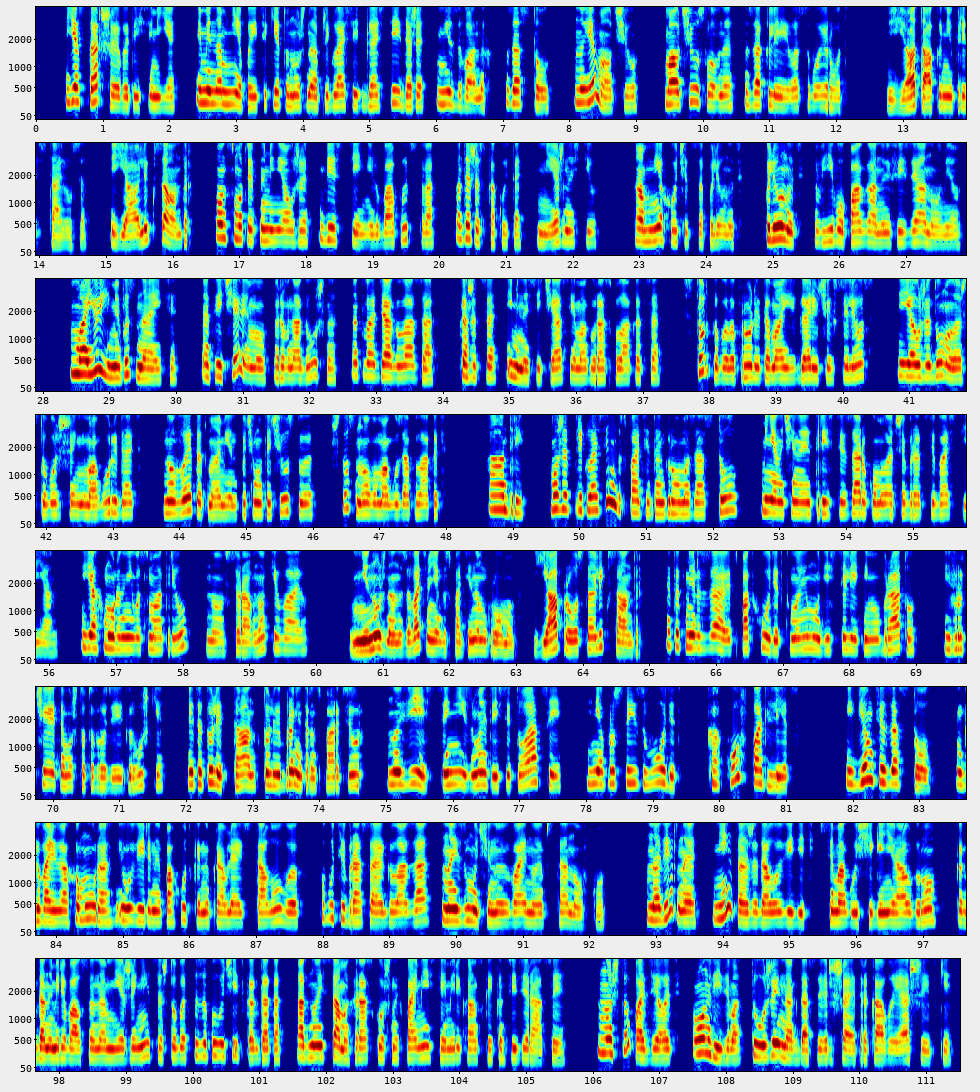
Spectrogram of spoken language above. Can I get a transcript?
Я старшая в этой семье. Именно мне по этикету нужно пригласить гостей, даже незваных, за стол. Но я молчу. Молчу, словно заклеила свой рот. Я так и не представился. Я Александр. Он смотрит на меня уже без тени любопытства, а даже с какой-то нежностью. А мне хочется плюнуть. Плюнуть в его поганую физиономию. Мое имя вы знаете. Отвечаю ему равнодушно, отводя глаза. Кажется, именно сейчас я могу расплакаться. Столько было пролито моих горючих слез, и я уже думала, что больше не могу рыдать. Но в этот момент почему-то чувствую, что снова могу заплакать. «Адри, может, пригласим господина Грома за стол?» Меня начинает трясти за руку младший брат Себастьян. Я хмуро на него смотрю, но все равно киваю. «Не нужно называть меня господином Громом. Я просто Александр». Этот мерзавец подходит к моему десятилетнему брату и вручает ему что-то вроде игрушки. Это то ли танк, то ли бронетранспортер. Но весь цинизм этой ситуации меня просто изводит. Каков подлец! Идемте за стол. Говорю я хмуро и уверенной походкой направляюсь в столовую, по пути бросая глаза на измученную войной обстановку. Наверное, не это ожидал увидеть всемогущий генерал Гром, когда намеревался на мне жениться, чтобы заполучить когда-то одно из самых роскошных поместий Американской конфедерации. Но что поделать, он, видимо, тоже иногда совершает роковые ошибки.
